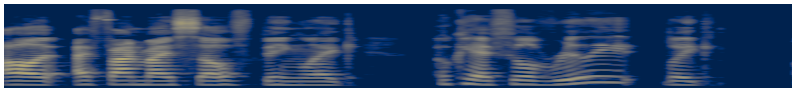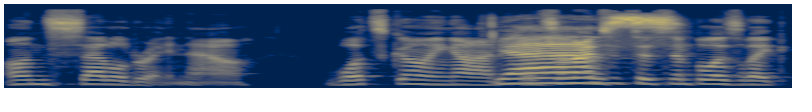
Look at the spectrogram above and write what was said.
I'll, I find myself being like, okay, I feel really like unsettled right now. What's going on? And sometimes it's as simple as like,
